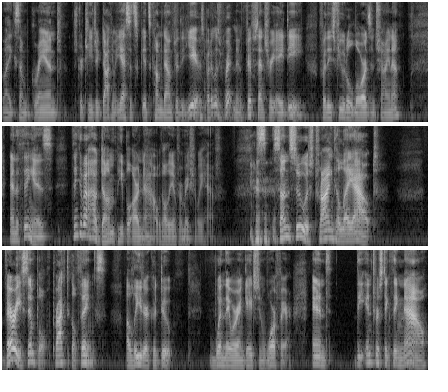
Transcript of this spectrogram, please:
like some grand strategic document. Yes, it's it's come down through the years, but it was written in 5th century AD for these feudal lords in China. And the thing is, think about how dumb people are now with all the information we have. Sun Tzu was trying to lay out very simple, practical things a leader could do when they were engaged in warfare. And the interesting thing now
